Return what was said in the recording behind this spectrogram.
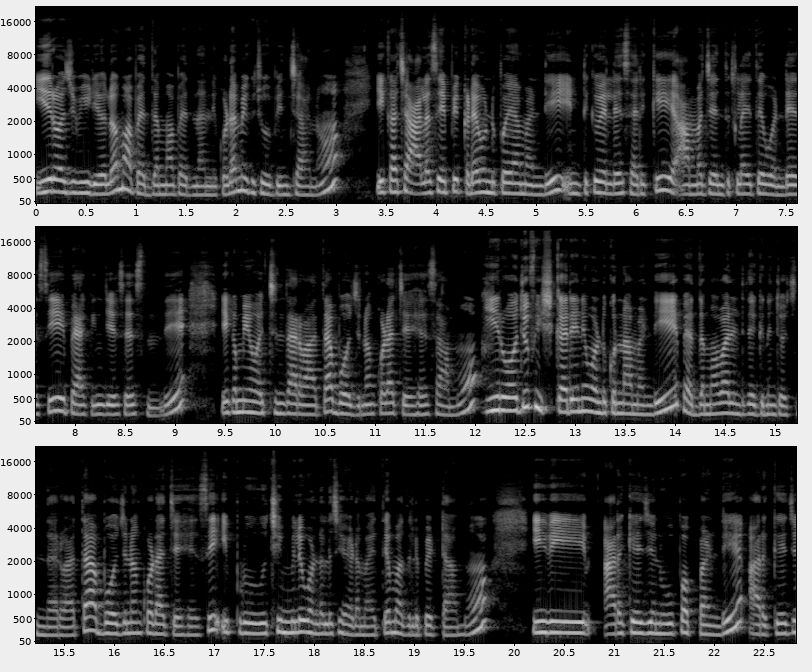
ఈరోజు వీడియోలో మా పెద్దమ్మ పెద్దనాన్ని కూడా మీకు చూపించాను. ఇక చాలాసేపు ఇక్కడే ఉండిపోయామండి. ఇంటికి వెళ్ళేసరికి అమ్మ జంతుకులు అయితే వండేసి ప్యాకింగ్ చేసేసింది. ఇక మేము వచ్చిన తర్వాత భోజనం కూడా చేసేసాము. ఈరోజు ఫిష్ కర్రీని వండుకున్నామండి. పెద్దమ్మ వాళ్ళ ఇంటి దగ్గర నుంచి వచ్చిన తర్వాత భోజనం కూడా చేసేసి ఇప్పుడు చిమ్మిలి వండలు చేయడం అయితే మొదలుపెట్టాము. ఇవి అర కేజీ నువ్వు పప్పు అండి. అర కేజీ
